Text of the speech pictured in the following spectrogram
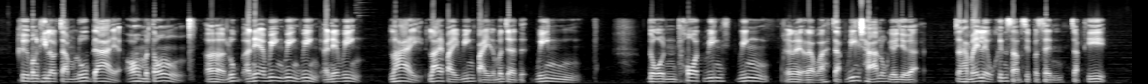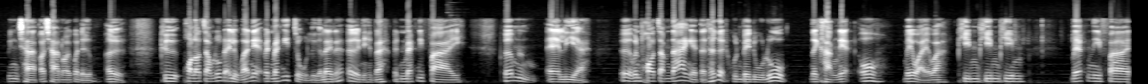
ๆ คือบางทีเราจำรูปได้อ๋อมันต้องเอ่อรูปอันนี้วิ่งวิ่งวิ่ง อันนี้วิ่งไล่ไล่ไปวิ่งไปแล้วมันจะวิ่งโดนโทษวิ่งวิ่งอะไรอะไรวะจากวิ่งช้าลงเยอะๆอะจะทำให้เร็วขึ้น 30%จากที่วิ่งช้าก็ช้าน้อยกว่าเดิม เออ คือพอเราจำรูปได้หรือว่าเนี่ยเป็นแมกนิจูดหรืออะไรนะ เออ นี่เห็นปะเป็นแมกนิฟาย เพิ่มแอเรียเออมันพอจำได้ไง แต่ถ้าเกิดคุณไปดูรูปในครั้งเนี้ย โอ้ ไม่ไหววะพิมพ์พิมพ์พิมพ์แมกนิฟาย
